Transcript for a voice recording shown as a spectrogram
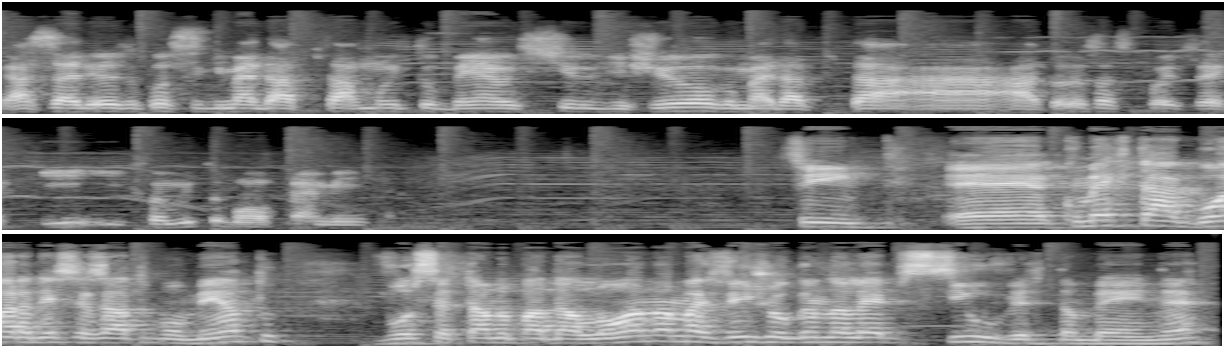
graças a Deus, eu consegui me adaptar muito bem ao estilo de jogo, me adaptar a, a todas as coisas aqui e foi muito bom para mim. Sim. É, como é que tá agora nesse exato momento? Você está no Badalona, mas vem jogando a Lab Silver também, né?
